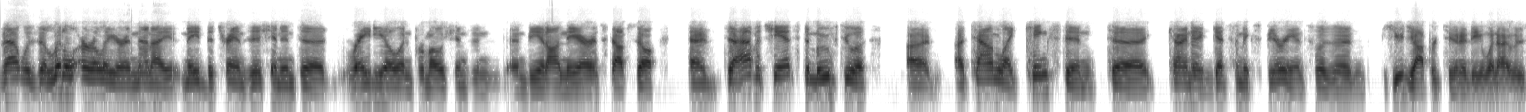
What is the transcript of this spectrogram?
that was a little earlier, and then I made the transition into radio and promotions and and being on the air and stuff. So uh, to have a chance to move to a a, a town like Kingston to kind of get some experience was a huge opportunity when I was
